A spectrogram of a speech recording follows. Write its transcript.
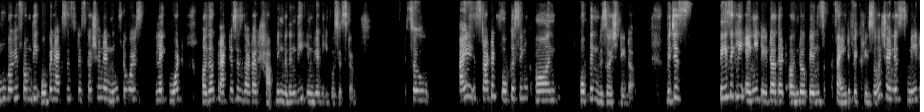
move away from the open access discussion and move towards like what other practices that are happening within the indian ecosystem. So i started focusing on open research data which is basically any data that underpins scientific research and is made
